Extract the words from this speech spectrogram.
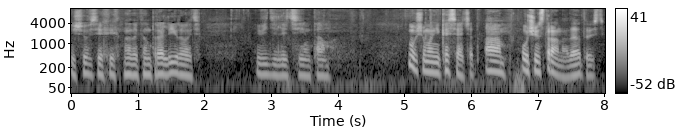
еще всех их надо контролировать, виделить им там. Ну, в общем, они косячат. А очень странно, да, то есть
